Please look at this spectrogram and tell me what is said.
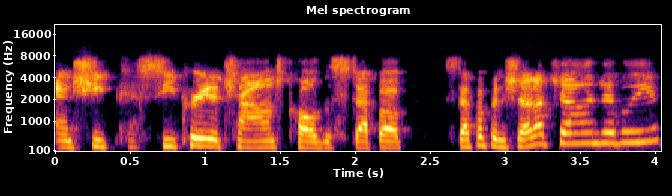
and she she created a challenge called the Step Up Step Up and Shut Up Challenge, I believe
